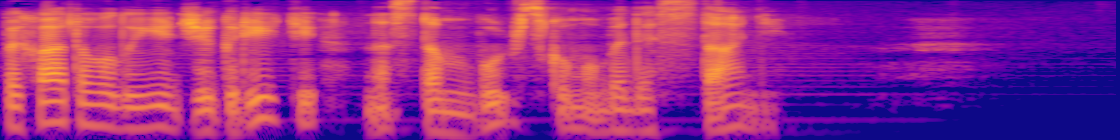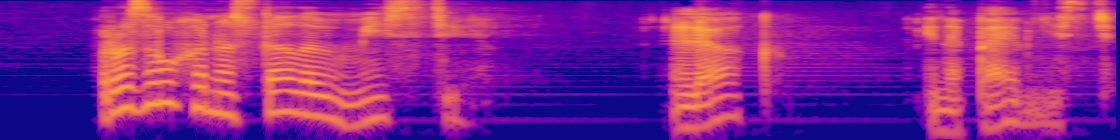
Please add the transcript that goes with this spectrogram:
пихатого Луїджі Гріті на Стамбульському бедестані? Розруха настала в місті, ляк і непевність.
